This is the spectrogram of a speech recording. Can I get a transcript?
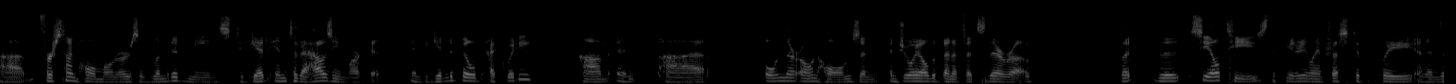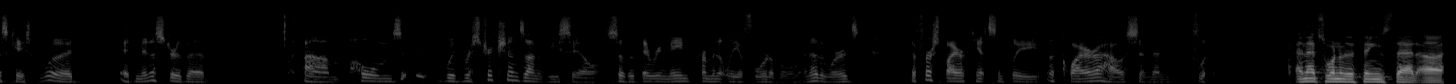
uh, first-time homeowners of limited means to get into the housing market and begin to build equity um, and uh, own their own homes and enjoy all the benefits thereof. But the CLTs, the Community Land Trust typically, and in this case would, administer the um, homes with restrictions on resale so that they remain permanently affordable. In other words, the first buyer can't simply acquire a house and then flip it. And that's one of the things that uh,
